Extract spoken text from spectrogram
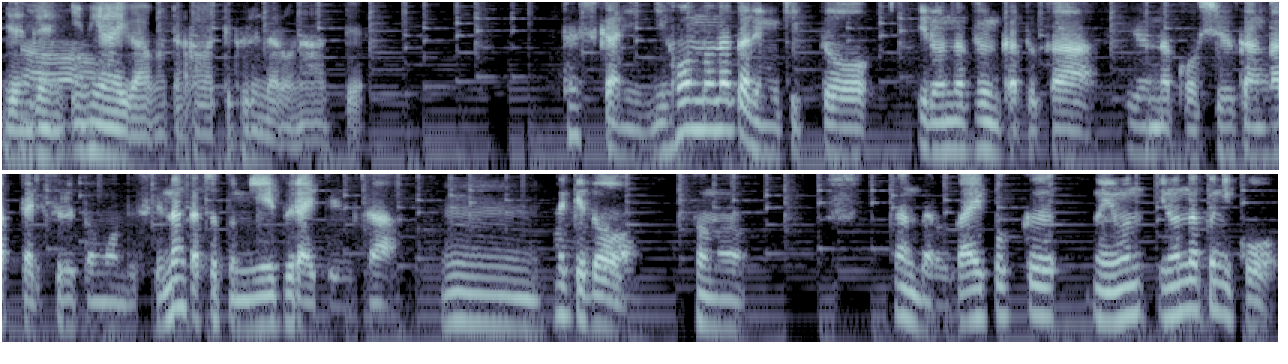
全然あー意味合いがまた変わってくるんだろうなって。確かに日本の中でもきっといろんな文化とかいろんなこう習慣があったりすると思うんですけどなんかちょっと見えづらいというか。うん。だけどそのなんだろう外国のいろんいろんな国こ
